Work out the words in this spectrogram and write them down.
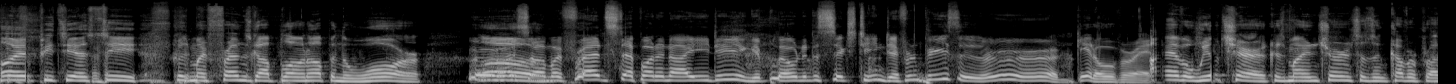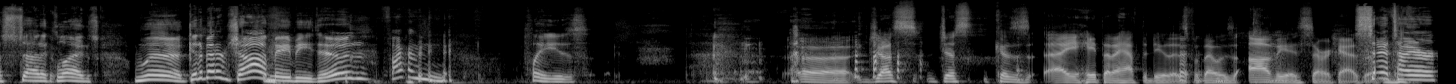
I have PTSD because my friends got blown up in the war. Oh, I saw oh. my friend step on an IED and get blown into 16 different pieces. Get over it. I have a wheelchair because my insurance doesn't cover prosthetic legs. Get a better job, maybe, dude. Fucking. Please. Uh, just just because I hate that I have to do this, but that was obvious sarcasm. Satire.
